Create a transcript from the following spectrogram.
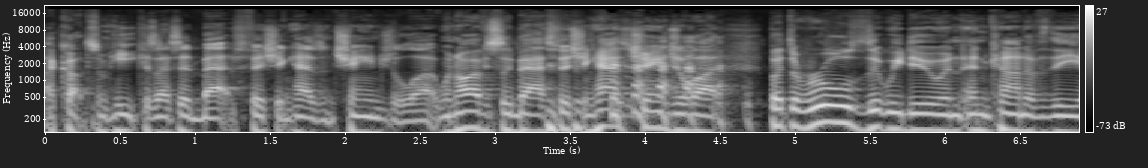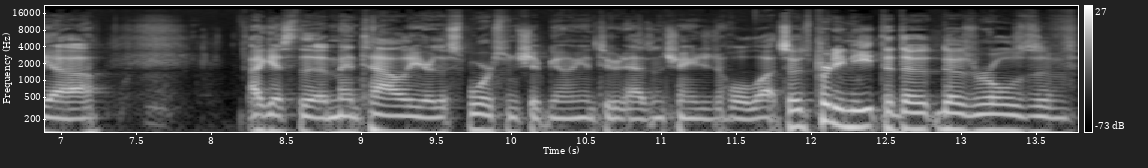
I caught some heat because I said bass fishing hasn't changed a lot. When obviously bass fishing has changed a lot, but the rules that we do and, and kind of the, uh, I guess the mentality or the sportsmanship going into it hasn't changed a whole lot. So it's pretty neat that tho- those rules have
